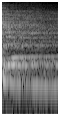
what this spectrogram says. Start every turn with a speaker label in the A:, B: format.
A: Thank you.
